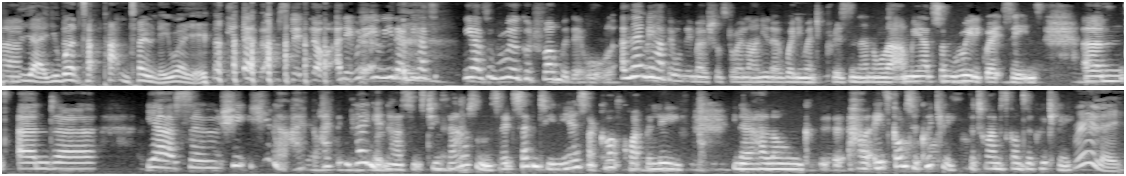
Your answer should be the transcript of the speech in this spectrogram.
Uh, yeah, you weren't ta- Pat and Tony, were you? yeah, absolutely not. And it, was- you know, we had we had some real good fun with it all. And then we had the, all the emotional storyline, you know, when he went to prison and all that. And we had some really great scenes. Um, and uh, yeah, so she, you know, I've, I've been playing it now since 2000, so it's 17 years, and I can't quite believe, you know, how long, how it's gone so quickly. The time's gone so quickly. Really?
